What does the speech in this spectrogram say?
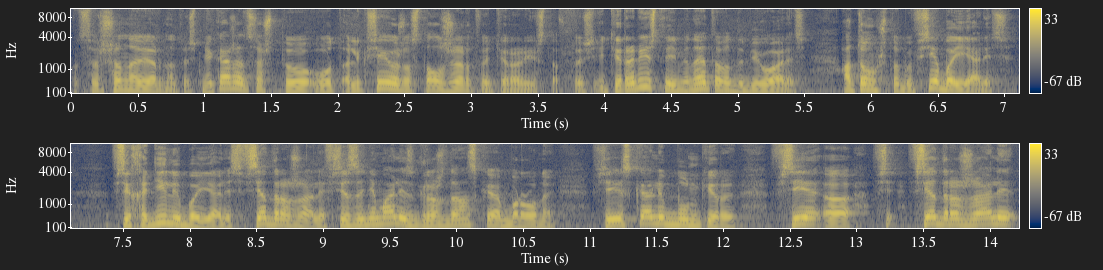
Вот совершенно верно. То есть мне кажется, что вот Алексей уже стал жертвой террористов. То есть и террористы именно этого добивались. О том, чтобы все боялись, все ходили боялись, все дрожали, все занимались гражданской обороной, все искали бункеры, все, э, все, все дрожали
